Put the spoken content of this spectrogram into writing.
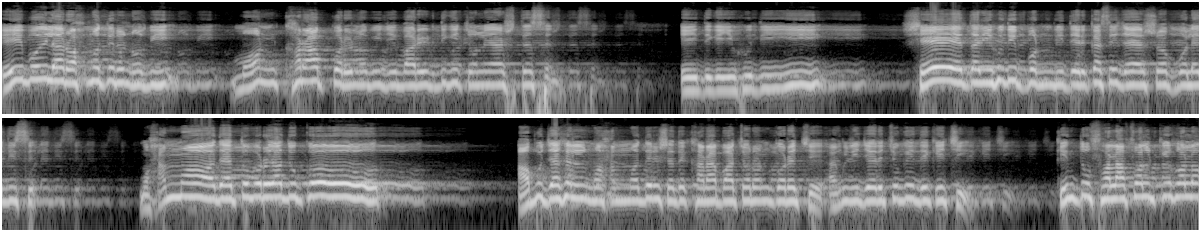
এই বইলা রহমতের নবী মন খারাপ করে নবীজি বাড়ির দিকে চলে আসতেছেন। এই দিকে ইহুদি, সে তার ইহুদি পণ্ডিতের কাছে যায় সব বলে দিছে, মোহাম্মদ, এত বড় জাদুকর আবু জাহেল মোহাম্মদের সাথে খারাপ আচরণ করেছে, আমি নিজের চোখে দেখেছি। কিন্তু ফলাফল কি হলো?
